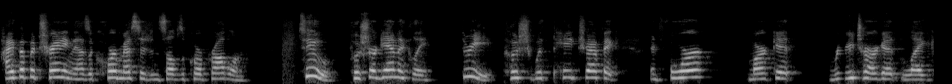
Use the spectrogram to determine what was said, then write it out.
hype up a training that has a core message and solves a core problem. Two, push organically. Three, push with paid traffic. And four, market, retarget like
